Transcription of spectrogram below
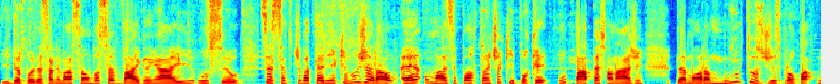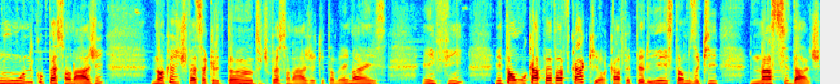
E depois dessa animação você vai ganhar aí o seu 60 de bateria, que no geral é o mais importante aqui, porque upar personagem demora muitos dias para upar um único personagem. Não que a gente tivesse aquele tanto de personagem aqui também, mas enfim. Então o café vai ficar aqui, ó, cafeteria, estamos aqui na cidade.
